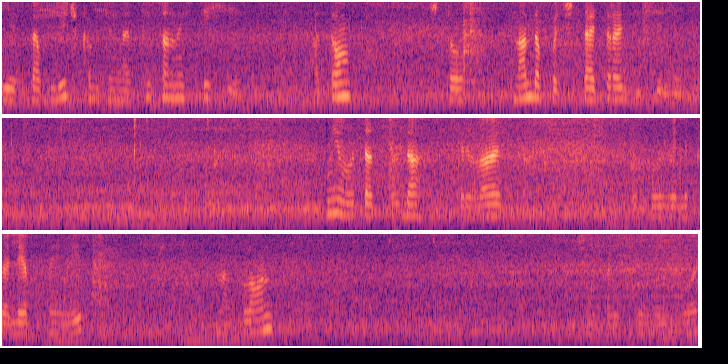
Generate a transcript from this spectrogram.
Есть табличка, где написаны стихи о том, что надо почитать родителей. И вот отсюда открывается такой великолепный вид, наклон. Очень красивые горы.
